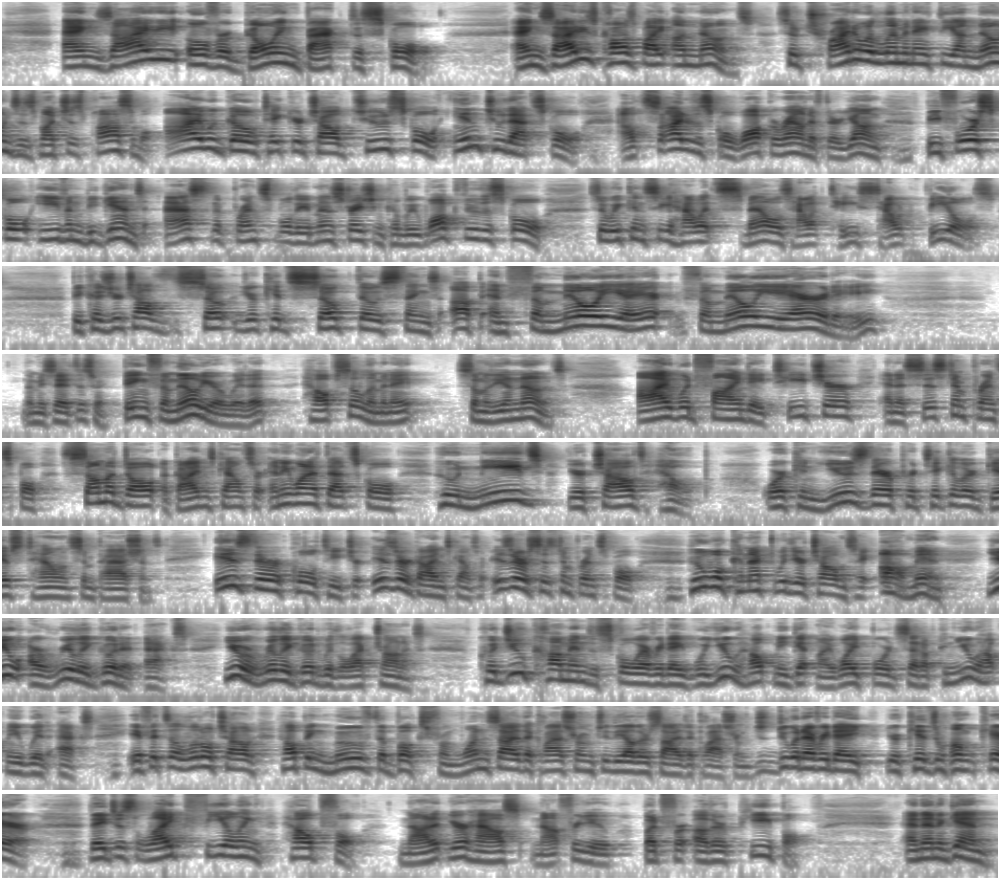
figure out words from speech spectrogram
Anxiety over going back to school. Anxiety is caused by unknowns. So try to eliminate the unknowns as much as possible. I would go take your child to school, into that school, outside of the school, walk around if they're young, before school even begins. Ask the principal, the administration, can we walk through the school so we can see how it smells, how it tastes, how it feels? Because your child, so your kids soak those things up, and familiar familiarity. Let me say it this way: being familiar with it helps eliminate some of the unknowns. I would find a teacher, an assistant principal, some adult, a guidance counselor, anyone at that school who needs your child's help or can use their particular gifts, talents, and passions. Is there a cool teacher? Is there a guidance counselor? Is there an assistant principal who will connect with your child and say, oh man, you are really good at X. You are really good with electronics. Could you come into school every day? Will you help me get my whiteboard set up? Can you help me with X? If it's a little child, helping move the books from one side of the classroom to the other side of the classroom. Just do it every day. Your kids won't care. They just like feeling helpful. Not at your house, not for you, but for other people. And then again,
